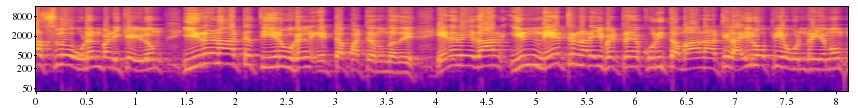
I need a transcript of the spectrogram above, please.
ஆஸ்லோ உடன்படிக்கையிலும் இரு நாட்டு தீர்வுகள் எட்டப்பட்டிருந்தது. எனவேதான் இந்நேற்று நடைபெற்ற குறித்த மாநாடு மாநாட்டில் ஐரோப்பிய ஒன்றியமும்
